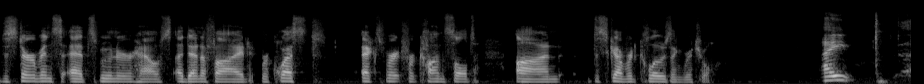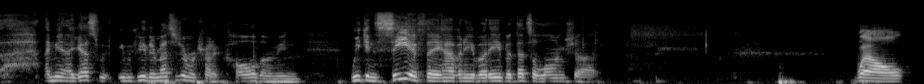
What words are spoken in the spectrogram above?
disturbance at Spooner House identified. Request expert for consult on discovered closing ritual. I, I mean, I guess we, we can either message them or try to call them. I mean, we can see if they have anybody, but that's a long shot. Well,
